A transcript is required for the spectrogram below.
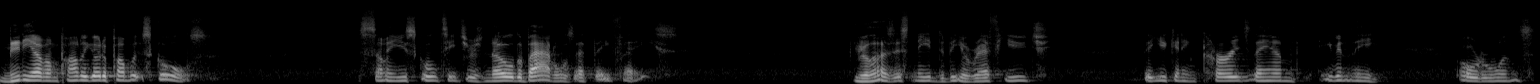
Many of them probably go to public schools. Some of you school teachers know the battles that they face. You realize this need to be a refuge that you can encourage them, even the older ones.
